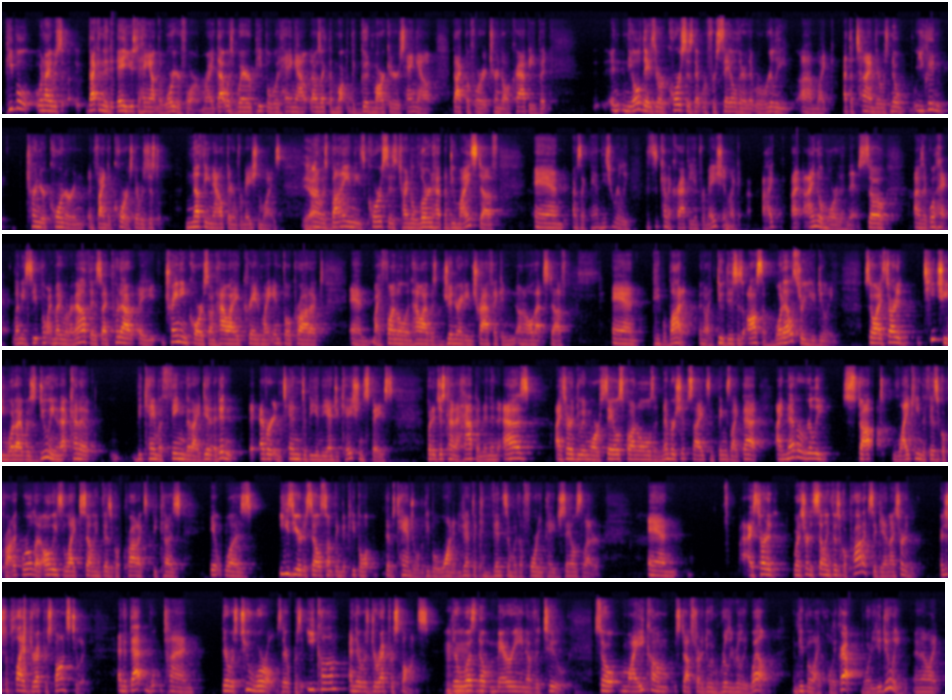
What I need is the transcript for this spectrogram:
people when I was back in the day used to hang out in the Warrior Forum, right? That was where people would hang out. That was like the the good marketers hangout back before it turned all crappy. But in, in the old days, there were courses that were for sale there that were really um, like at the time there was no you couldn't turn your corner and, and find a course. There was just nothing out there information wise. And I was buying these courses trying to learn how to do my stuff. And I was like, man, these are really, this is kind of crappy information. Like I, I, I know more than this. So I was like, well, hey, let me see, put my money where my mouth is. So I put out a training course on how I created my info product and my funnel and how I was generating traffic and, and all that stuff. And people bought it. And they're like, dude, this is awesome. What else are you doing? So I started teaching what I was doing. And that kind of became a thing that I did. I didn't ever intend to be in the education space, but it just kind of happened. And then as I started doing more sales funnels and membership sites and things like that, I never really stopped liking the physical product world. I always liked selling physical products because it was easier to sell something that people that was tangible that people wanted. You didn't have to convince them with a 40 page sales letter. And I started when I started selling physical products again, I started I just applied direct response to it. And at that time, there was two worlds. There was ecom and there was direct response. There Mhm. was no marrying of the two. So my ecom stuff started doing really, really well. And people were like, holy crap, what are you doing? And I'm like,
